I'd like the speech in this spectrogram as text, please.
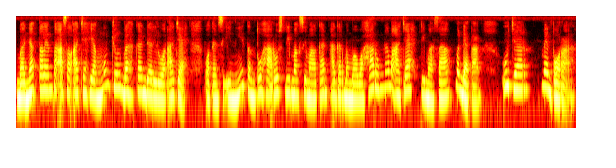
banyak talenta asal Aceh yang muncul bahkan dari luar Aceh. Potensi ini tentu harus dimaksimalkan agar membawa harum nama Aceh di masa mendatang. Ujar Menpora.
